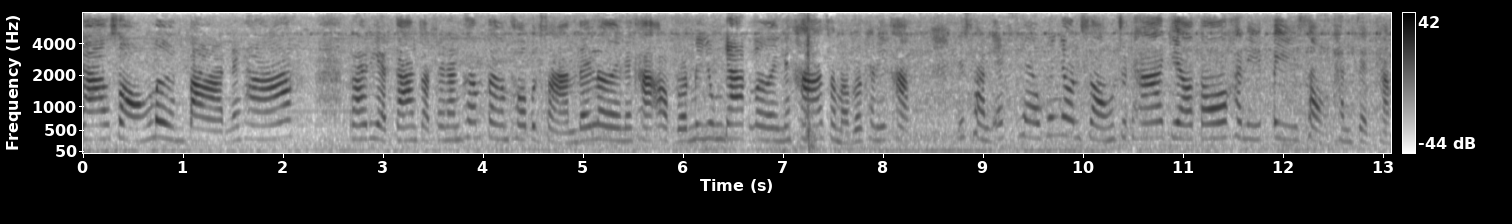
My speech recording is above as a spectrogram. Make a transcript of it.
ดาว 20,000 บาทนะคะ รายละเอียดการจัดไฟนนซ์เพิ่มเติมโทรปรึกษาได้เลยนะคะ ออกรถไม่ยุ่งยากเลยนะคะสำหรับรถคันนี้ค่ะ Nissan X-Trail เครื่องยนต์ 2.5 เกียร์โต้คันนี้ปี 2007 ค่ะ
